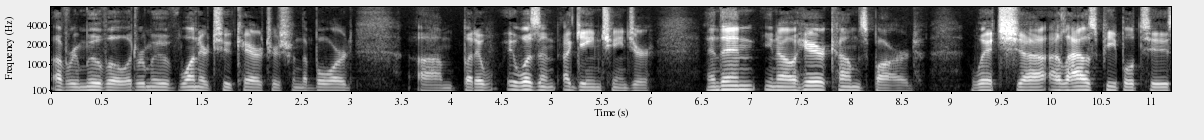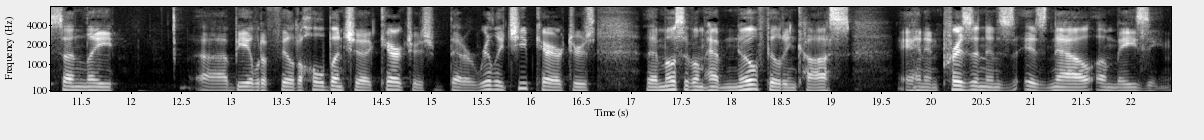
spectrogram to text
of removal. It would remove one or two characters from the board, um, but it it wasn't a game changer. And then you know here comes Bard, which uh, allows people to suddenly uh, be able to field a whole bunch of characters that are really cheap characters that most of them have no fielding costs and in prison is is now amazing.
